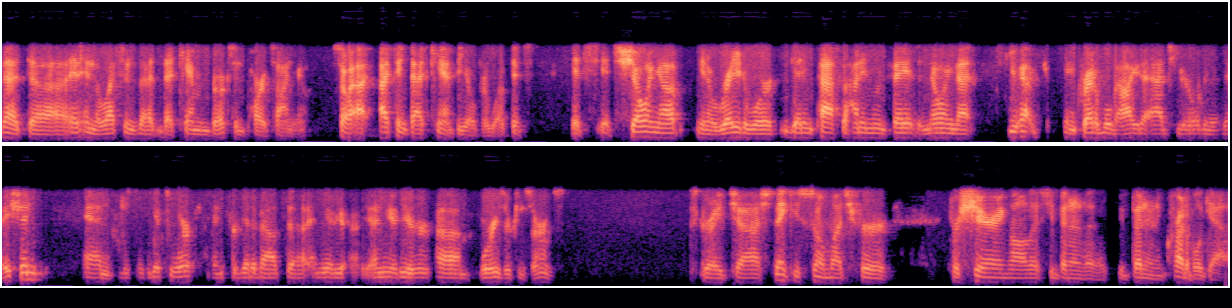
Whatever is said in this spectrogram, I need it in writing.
that uh, and, and the lessons that that Cameron Brooks imparts on you. So I, I think that can't be overlooked. It's it's it's showing up, you know, ready to work, getting past the honeymoon phase, and knowing that you have incredible value to add to your organization, and just get to work and forget about uh, any of your any of your um, worries or concerns. It's great, Josh. Thank you so much for for sharing all this. You've been a you've been an incredible guest.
